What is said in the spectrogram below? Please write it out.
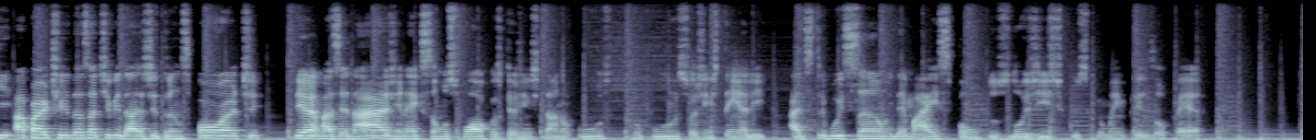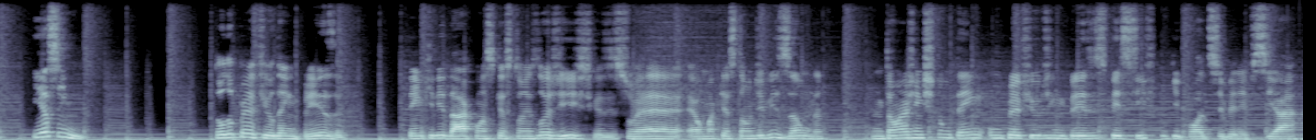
que, a partir das atividades de transporte, de armazenagem, né, que são os focos que a gente dá no curso, no curso, a gente tem ali a distribuição e demais pontos logísticos que uma empresa opera. E assim, todo o perfil da empresa tem que lidar com as questões logísticas, isso é, é uma questão de visão, né? Então a gente não tem um perfil de empresa específico que pode se beneficiar,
